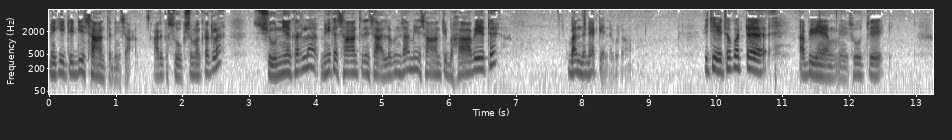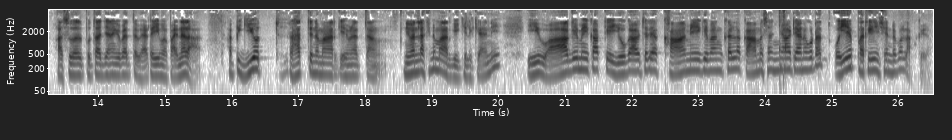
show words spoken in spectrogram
මේක ඊටදී සාන්ත නිසා. අරක සූක්ෂම කරලා ශූන්‍ය කරලා මේක සාන්ත නිසා අල්ලපු නිසා මේ සාන්ති භාවයට බන්ධනයක් එන්න පුළුවන්. ඉතින් එතකොට අපි මේ සූත්‍රයේ අසුවල් පුතඥගේ පැත්ත වැටීම පනලා අපි ගියොත් රහත් වෙන මාර්ගය එහෙම නැත්නම් නිවන් ලකින මාර්ගය කියලා කියන්නේ ඒ වාගේම එකක් ඒ යෝගාවචරය කාමයේ ගෙවන් කරලා කාම සංඥාට යනකොටත් ඔය පරිේශණයම ලක් වෙනවා.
